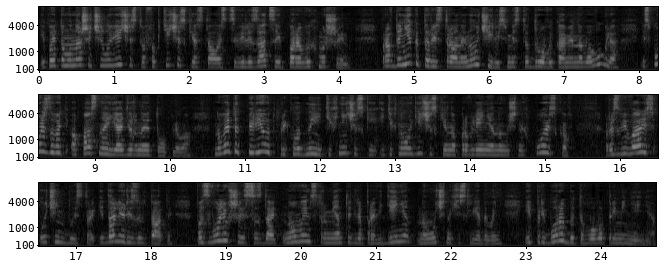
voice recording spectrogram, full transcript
И поэтому наше человечество фактически осталось цивилизацией паровых машин. Правда, некоторые страны научились вместо дров и каменного угля использовать опасное ядерное топливо. Но в этот период прикладные технические и технологические направления научных поисков развивались очень быстро и дали результаты, позволившие создать новые инструменты для проведения научных исследований и приборы бытового применения.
